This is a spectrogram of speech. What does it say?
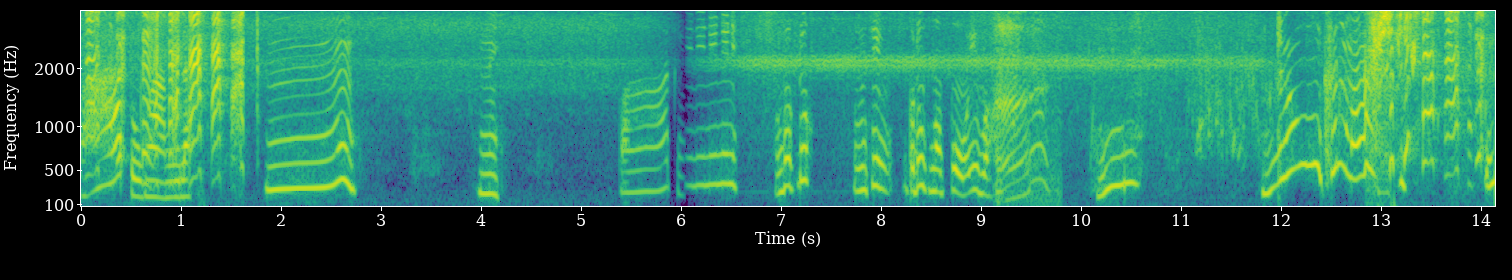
ปลาตัวงามนี่ละอืมนี่ปลานี่นี่นี่นี่เบิกดูมันจริงปลาดุกมาโปะอีกบ่อืมดึงขึ้นมาอู้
